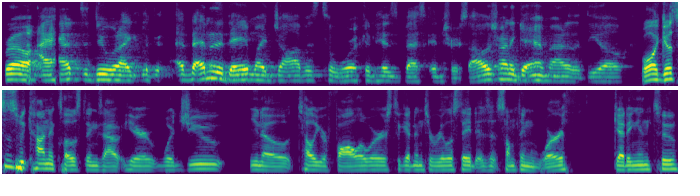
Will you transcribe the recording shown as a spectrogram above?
Bro, I had to do what I look at the end of the day, my job is to work in his best interest. I was trying to get him out of the deal. Well, I guess as we kind of close things out here, would you, you know, tell your followers to get into real estate? Is it something worth getting into?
